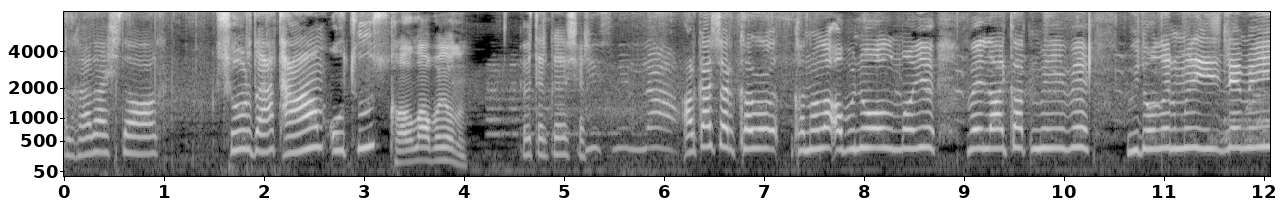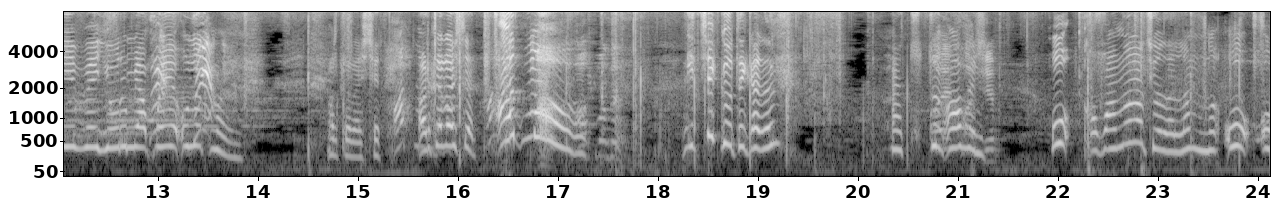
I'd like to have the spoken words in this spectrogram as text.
Arkadaşlar. Şurada tam 30. Kanala abone olun. Evet arkadaşlar. Bismillah. Arkadaşlar kana- kanala abone olmayı ve like atmayı ve videolarımı izlemeyi ve yorum yapmayı unutmayın. Arkadaşlar. Arkadaşlar atma. Atmadı. Gidecek o tekrardan. Ha tuttun aferin. O kafandan atıyorlar lan bunu. O o.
